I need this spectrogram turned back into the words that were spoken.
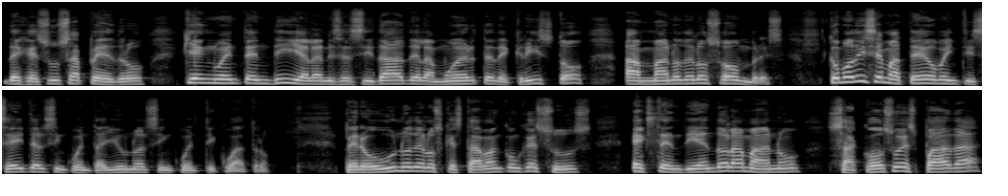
de Jesús a Pedro, quien no entendía la necesidad de la muerte de Cristo a mano de los hombres, como dice Mateo 26 del 51 al 54. Pero uno de los que estaban con Jesús, extendiendo la mano, sacó su espada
